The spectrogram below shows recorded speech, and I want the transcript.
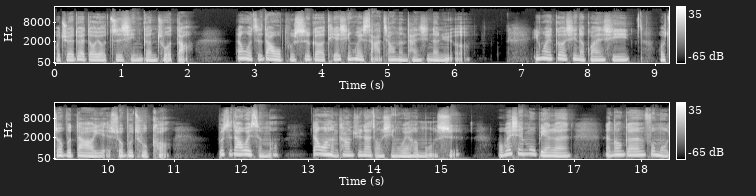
我绝对都有执行跟做到。但我知道我不是个贴心、会撒娇、能谈心的女儿，因为个性的关系，我做不到，也说不出口。不知道为什么，但我很抗拒那种行为和模式。我会羡慕别人能够跟父母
